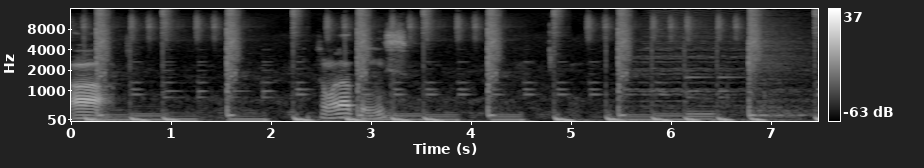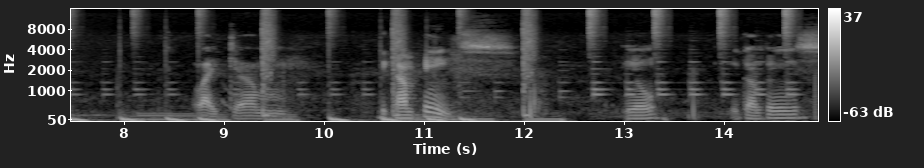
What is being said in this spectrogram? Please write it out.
uh some other things like um, the campaigns, you know, the campaigns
